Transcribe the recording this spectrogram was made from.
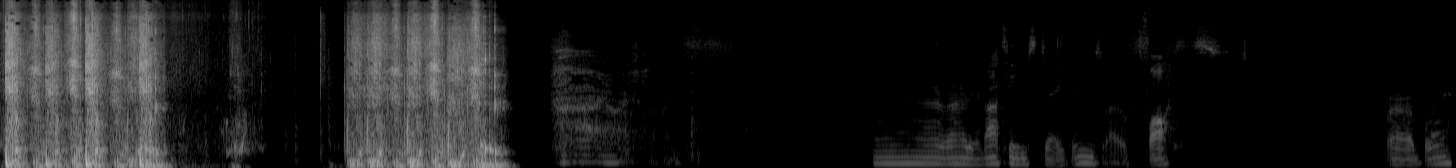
Alrighty, that team's taken, so fast. Preferably.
